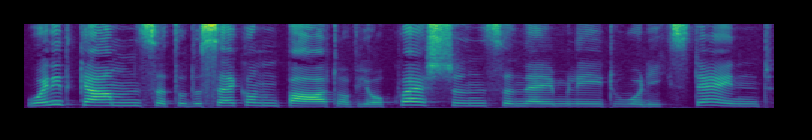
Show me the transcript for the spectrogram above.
When it comes to the second part of your questions, namely to what extent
